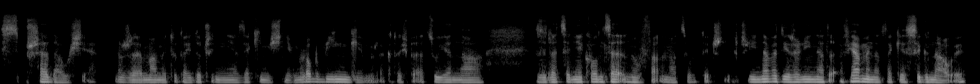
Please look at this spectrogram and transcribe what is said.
sprzedał się, że mamy tutaj do czynienia z jakimś nie wiem, lobbyingiem, że ktoś pracuje na zlecenie koncernów farmaceutycznych. Czyli nawet jeżeli natrafiamy na takie sygnały,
